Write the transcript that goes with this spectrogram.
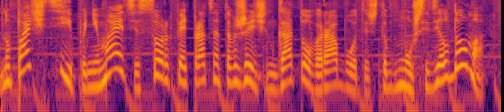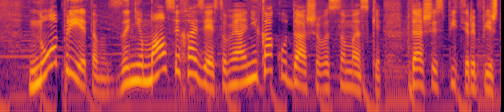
Ну, почти, понимаете, 45% женщин готовы работать, чтобы муж сидел дома, но при этом занимался хозяйством. А не как у Даши в смс -ке. Даша из Питера пишет.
